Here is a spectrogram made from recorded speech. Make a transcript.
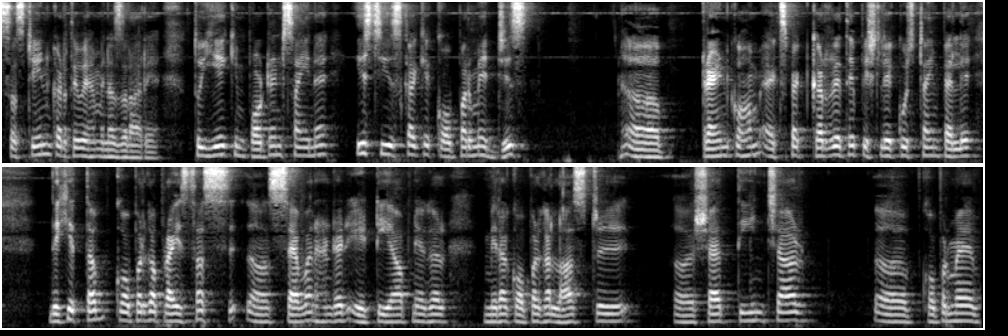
sustain करते हुए हमें नज़र आ रहे हैं। तो ये एक इंपॉर्टेंट साइन है इस चीज़ का कि कॉपर में जिस ट्रेंड को हम एक्सपेक्ट कर रहे थे पिछले कुछ टाइम पहले, देखिए तब कॉपर का प्राइस था सेवन हंड्रेड एट्टी आपने अगर मेरा कॉपर का लास्ट शायद तीन चार कॉपर में,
